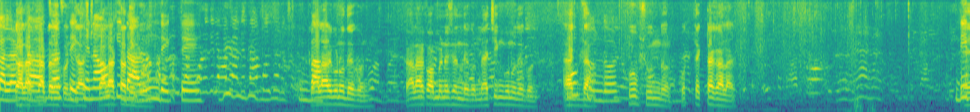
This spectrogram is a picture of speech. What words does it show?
কালারটা কালারটা জাস্ট দেখে নাও কি দারুণ দেখতে। কালারগুলো দেখুন। কালার কম্বিনেশন দেখুন ম্যাচিংগুলো দেখুন। খুব একদম। সুন্দর। খুব সুন্দর প্রত্যেকটা colour deep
